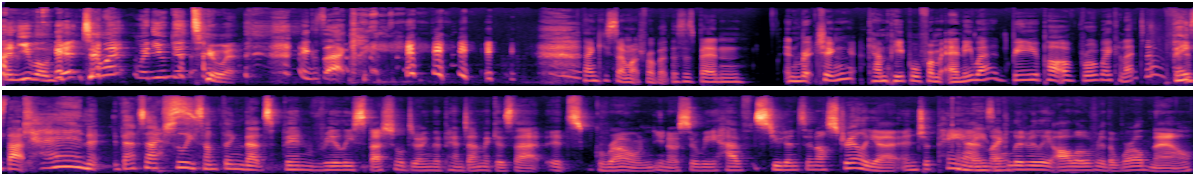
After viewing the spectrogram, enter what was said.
and you will get to it when you get to it. exactly. Thank you so much, Robert. This has been enriching. Can people from anywhere be part of Broadway Collective? They is that can. That's actually yes. something that's been really special during the pandemic is that it's grown, you know, so we have students in Australia and Japan, Amazing. like literally all over the world now.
